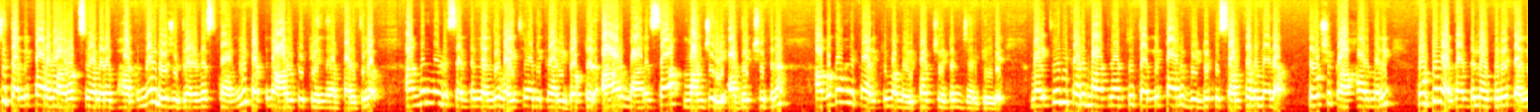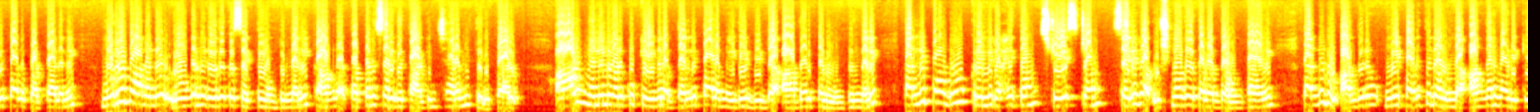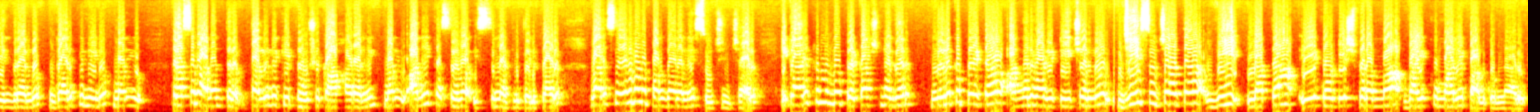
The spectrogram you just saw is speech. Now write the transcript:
ప్రపంచ తల్లిపాల వారోత్సవాలలో భాగంగా ఈ రోజు డ్రైవర్స్ కాలనీ పట్టణ ఆరోగ్య కేంద్రం పరిధిలో అంగన్వాడీ సెంటర్ నందు వైద్యాధికారి డాక్టర్ ఆర్ మానస మంజురి అధ్యక్షతన అవగాహన కార్యక్రమం ఏర్పాటు చేయడం జరిగింది. వైద్యాధికారి మాట్లాడుతూ తల్లిపాలు బిడ్డకు సంపూర్ణమైన పోషకాహారమని పుట్టిన గంట లోపలే తల్లిపాలు పట్టాలని ముర్రుబాలలో రోగ నిరోధక శక్తి ఉంటుందని కావున తప్పనిసరిగా తాగించాలని తెలిపారు. ఆరు నెలల వరకు కేవలం తల్లిపాల మీదే బిడ్డ ఆధారపడి ఉంటుందని తల్లిపాలు క్రిమిరహితం శ్రేష్టం శరీర ఉష్ణోగ్రత వద్ద ఉంటాయని తల్లులు అందరూ మీ పరిధిలో ఉన్న అంగన్వాడీ కేంద్రాల్లో గర్భిణీలు మరియు ప్రసవ అనంతరం తల్లులకి పోషకాహారాన్ని మరియు అనేక సేవ ఇస్తున్నట్లు తెలిపారు. వారి సేవలను పొందాలని సూచించారు. ఈ కార్యక్రమంలో ప్రకాష్ నగర్ మిలకపేట అంగన్వాడీ టీచర్లు G Sujatha V Latha A Koteswaramma Y Kumari పాల్గొన్నారు.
